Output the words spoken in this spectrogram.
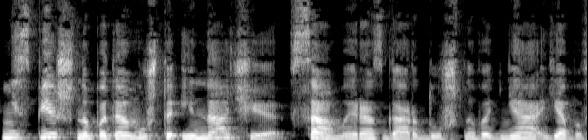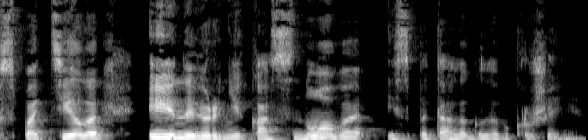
Неспешно, потому что иначе в самый разгар душного дня я бы вспотела и наверняка снова испытала головокружение.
